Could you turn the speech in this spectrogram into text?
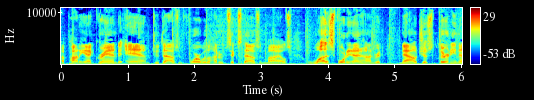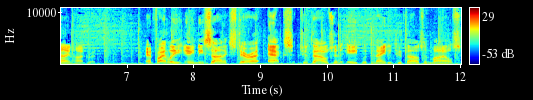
A Pontiac Grand Am 2004 with 106,000 miles was 4,900, now just 3,900. And finally, a Nissan Xterra X 2008 with 92,000 miles.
